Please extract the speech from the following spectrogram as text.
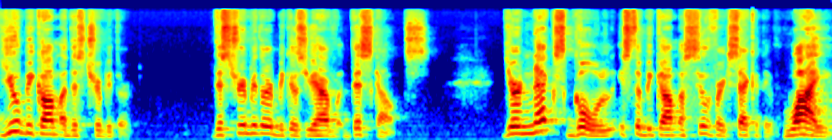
You become a distributor. Distributor because you have discounts. Your next goal is to become a silver executive. Why?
